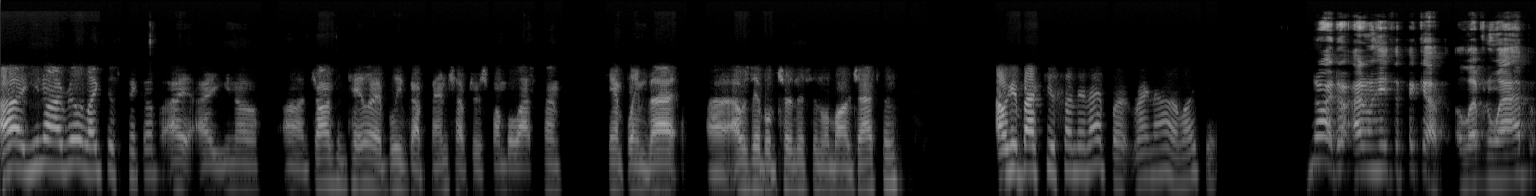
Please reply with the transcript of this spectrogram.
Uh, you know, I really like this pickup. I, I, you know, uh, Jonathan Taylor, I believe, got benched after his fumble last time. Can't blame that. Uh, I was able to turn this into Lamar Jackson. I'll get back to you Sunday night, but right now I like it. No, I don't. I don't hate the pickup. Eleven WAB, a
